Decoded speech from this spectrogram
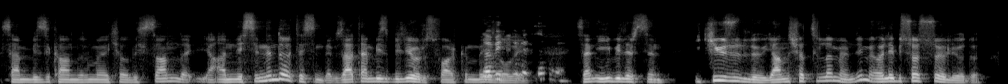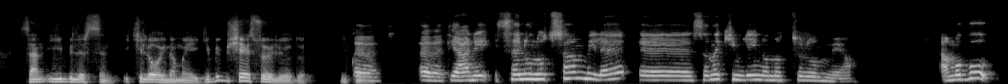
Sen bizi kandırmaya çalışsan da ya annesinin de ötesinde. Zaten biz biliyoruz farkındayız Tabii, olayı. Evet, evet. Sen iyi bilirsin. İki yüzlülüğü yanlış hatırlamıyorum değil mi? Öyle bir söz söylüyordu. Sen iyi bilirsin ikili oynamayı gibi bir şey söylüyordu Nikola. Evet. Evet yani sen unutsan bile e, sana kimliğin unutturulmuyor. Ama bu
